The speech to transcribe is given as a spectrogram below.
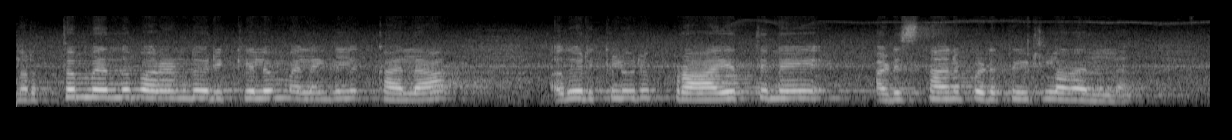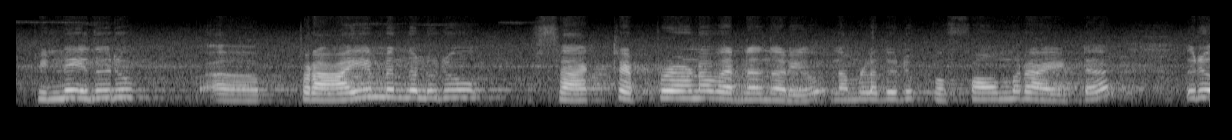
നൃത്തം എന്ന് പറയുന്നത് ഒരിക്കലും അല്ലെങ്കിൽ കല അതൊരിക്കലും ഒരു പ്രായത്തിനെ അടിസ്ഥാനപ്പെടുത്തിയിട്ടുള്ളതല്ല. പിന്നെ ഇതൊരു പ്രായം എന്നുള്ളൊരു ഫാക്ടർ എപ്പോഴാണോ വരണമെന്നറിയോ നമ്മളതൊരു പെർഫോമറായിട്ട് ഒരു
